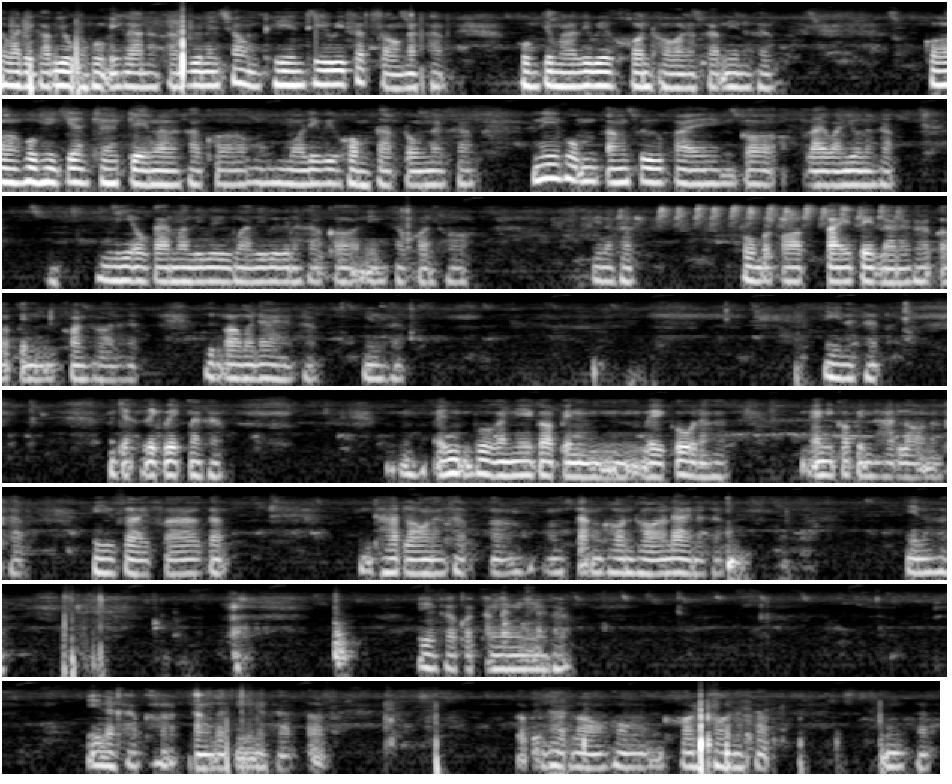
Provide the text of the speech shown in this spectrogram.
สวัสดีครับ อยู่กับผมอีกแล้วนะครับ อยู่ในช่อง TNT วิสัสองนะครับ ผมจะมารีวิวคอนทอนะครับนี่นะครับ ก็ผมมีเกียนแค่เกมแล้วนะครับ ก็มารีวิวของสะสมนะครับ อันนี่ผมตั้งซื้อไปก็รายวันอยู่นะครับ มีโอกาสมารีวิวมารีวิวนะครับ ก็นี่ครับคอนทอนี่นะครับ ผมประกอบไปเสร็จแล้วนะครับ ก็เป็นคอนทอนะครับ ดึงออกมาได้นะครับ นี่นะครับ นี่นะครับ มันจะเล็กๆนะครับไอ้พวกอันนี้ก็เป็นเลโก้นะครับ อันนี้ก็เป็นถาร์ดรองนะครับ มีสายฟ้ากับถาร์ดรองนะครับอ่าตั้งคอนทอนได้นะครับ นี่นะครับนี่ครับก็ตั้งอย่างนี้นะครับ นี่นะครับก็ตั้งแบบนี้นะครับก็ ก็เป็นถาดรองของคอนคอนะครับ นี่ครับ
